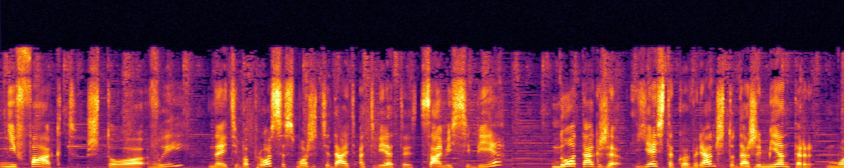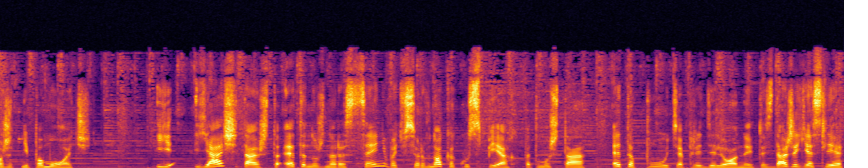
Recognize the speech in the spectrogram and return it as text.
не факт, что вы на эти вопросы сможете дать ответы сами себе, но также есть такой вариант, что даже ментор может не помочь. И я считаю, что это нужно расценивать все равно как успех, потому что это путь определенный. То есть даже если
